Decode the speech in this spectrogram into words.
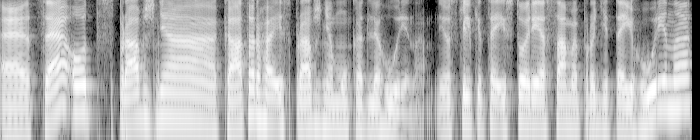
Е, Це от справжня каторга і справжня мука для Гуріна. І оскільки це історія саме про дітей Гуріна,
